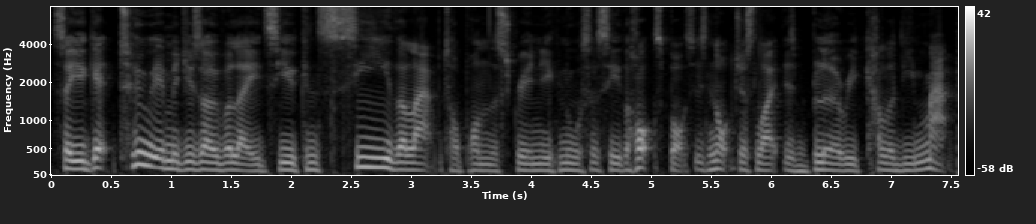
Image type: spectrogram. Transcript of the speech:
So you get two images overlaid, so you can see the laptop on the screen, you can also see the hotspots. It's not just like this blurry coloured map.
